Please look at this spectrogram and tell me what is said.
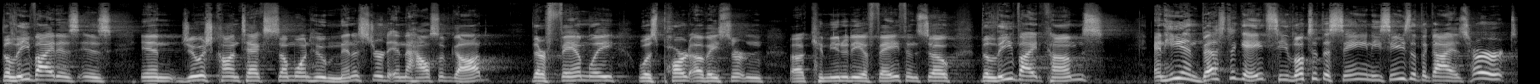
The Levite is, is in Jewish context, someone who ministered in the house of God. Their family was part of a certain uh, community of faith. And so the Levite comes and he investigates, he looks at the scene, he sees that the guy is hurt.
